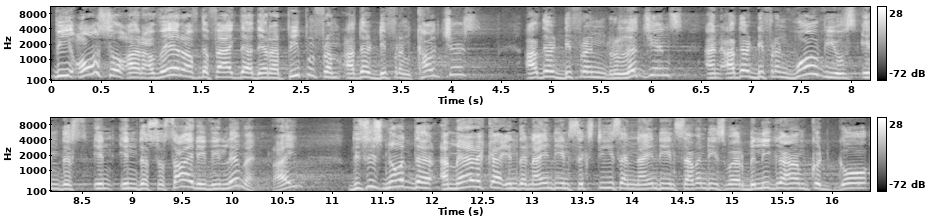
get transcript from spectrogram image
we also are aware of the fact that there are people from other different cultures, other different religions, and other different worldviews in this in, in the society we live in, right? This is not the America in the 1960s and 1970s where Billy Graham could go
